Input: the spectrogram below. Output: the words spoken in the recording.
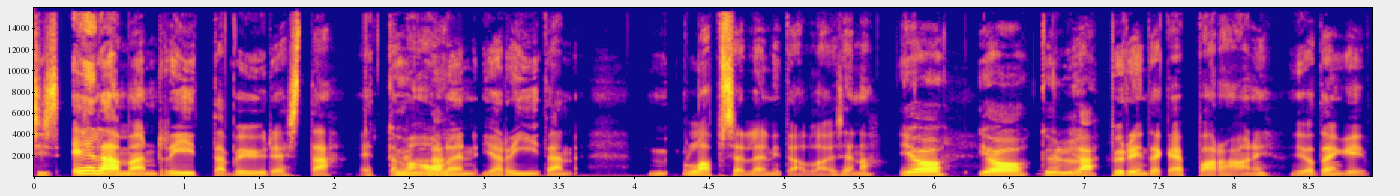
siis elämän riittävyydestä, että kyllä. mä olen ja riitän lapselleni tällaisena. Joo, joo, kyllä. Ja pyrin tekemään parhaani. Jotenkin,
